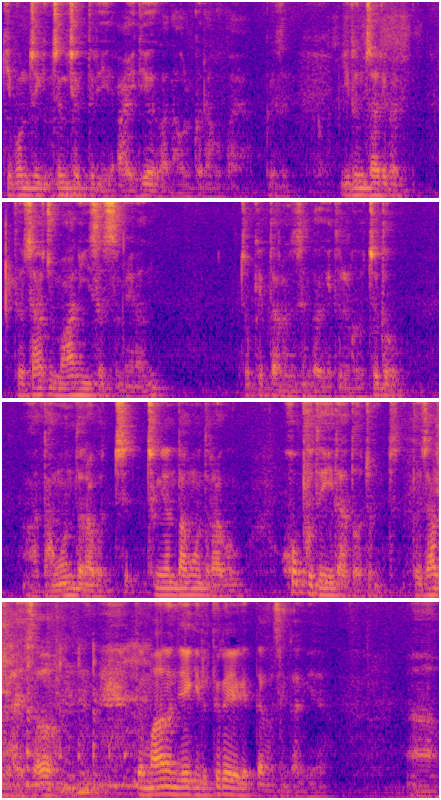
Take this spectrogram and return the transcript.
기본적인 정책들이 아이디어가 나올 거라고 봐요. 그래서 이런 자리가 더 자주 많이 있었으면 좋겠다는 생각이 들고 저도 아, 당원들하고 치- 청년 당원들하고 호프데이라도 좀 더 자주 해서 더 많은 얘기를 들어야겠다고 생각해요. 아,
